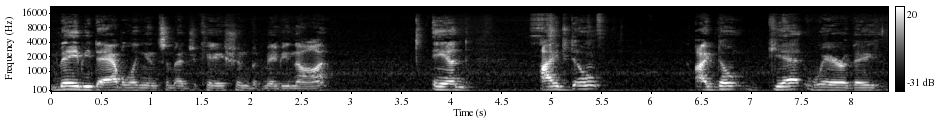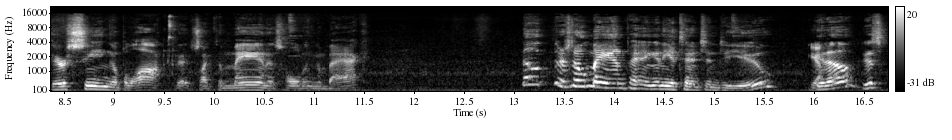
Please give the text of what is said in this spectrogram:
maybe dabbling in some education, but maybe not. And I don't I don't get where they they're seeing a block that's like the man is holding them back. No, there's no man paying any attention to you. You know, just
